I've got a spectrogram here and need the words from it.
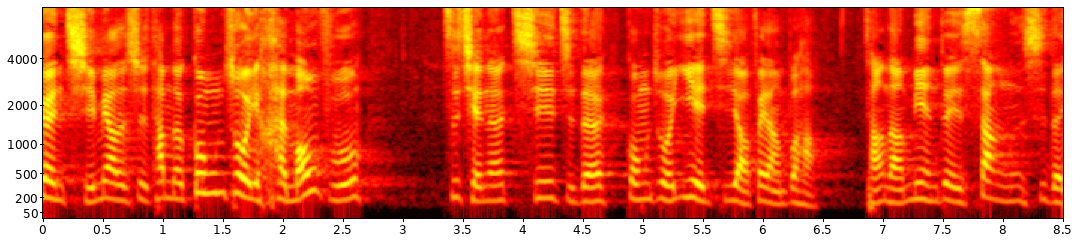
更奇妙的是，他们的工作也很蒙福。之前呢，妻子的工作业绩啊非常不好。常常面对上司的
